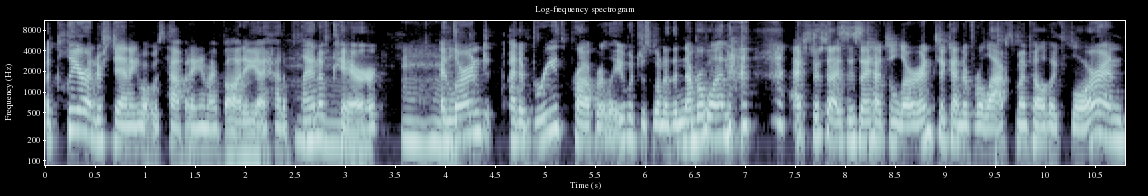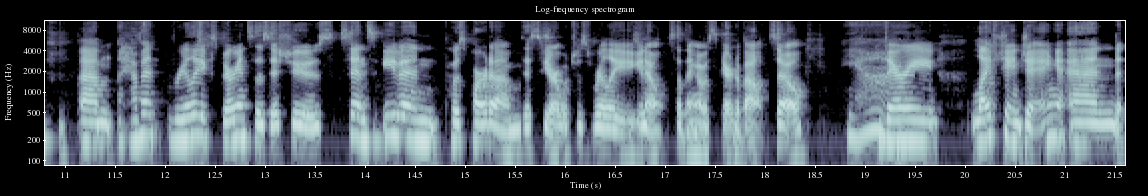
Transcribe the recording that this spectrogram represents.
a clear understanding of what was happening in my body. I had a plan mm-hmm. of care. Mm-hmm. I learned how to breathe properly, which was one of the number one exercises I had to learn to kind of relax my pelvic floor. And um, I haven't really experienced those issues since even postpartum this year, which was really, you know, something I was scared about. So, yeah, very life changing. And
